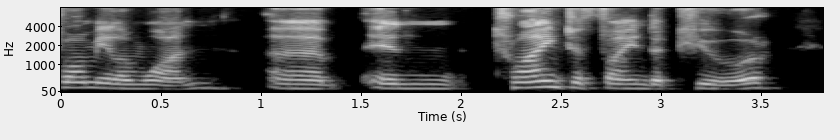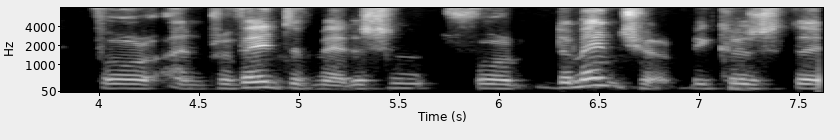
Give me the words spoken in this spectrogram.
Formula One uh, in trying to find a cure for and preventive medicine for dementia because the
